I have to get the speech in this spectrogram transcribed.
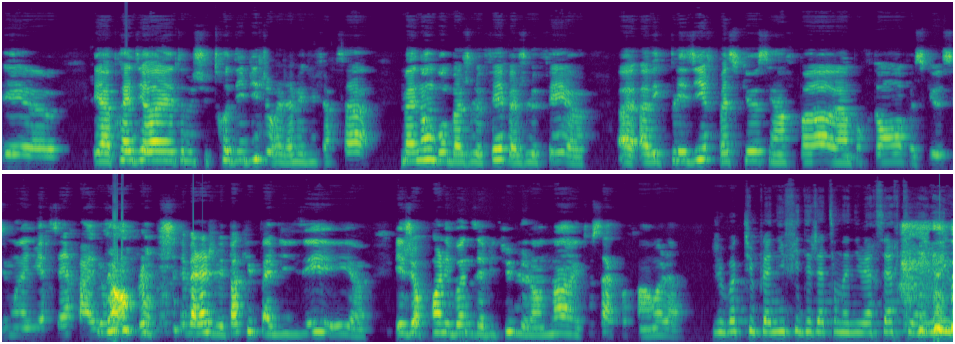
et euh, et après dire ouais, je suis trop débile, j'aurais jamais dû faire ça. Maintenant bon bah je le fais, bah je le fais euh, euh, avec plaisir parce que c'est un repas euh, important, parce que c'est mon anniversaire par exemple, et ben là je vais pas culpabiliser et, et je reprends les bonnes habitudes le lendemain et tout ça. Enfin voilà. Je vois que tu planifies déjà ton anniversaire qui arrive.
